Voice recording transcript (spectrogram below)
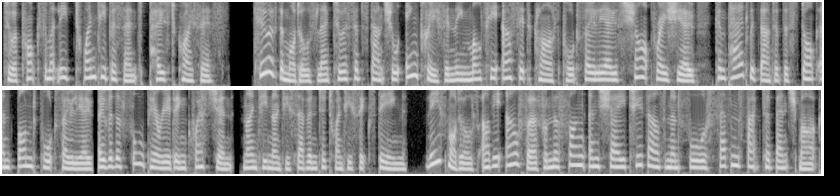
to approximately 20% post crisis. Two of the models led to a substantial increase in the multi asset class portfolio's Sharpe ratio compared with that of the stock and bond portfolio over the full period in question, 1997 to 2016. These models are the alpha from the Fung and Hsieh 2004 seven factor benchmark,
